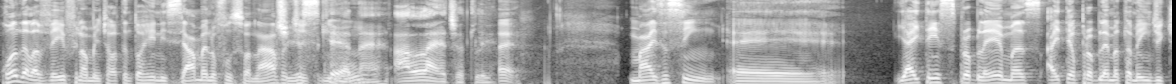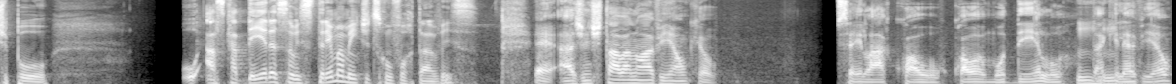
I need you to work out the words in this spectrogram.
Quando ela veio, finalmente, ela tentou reiniciar, mas não funcionava. Diz que, nenhum. né? Allegedly. É. Mas assim, é... E aí tem esses problemas. Aí tem o problema também de, tipo. o- As cadeiras são extremamente desconfortáveis. É, a gente tava num avião que eu sei lá qual, qual é o modelo daquele avião,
